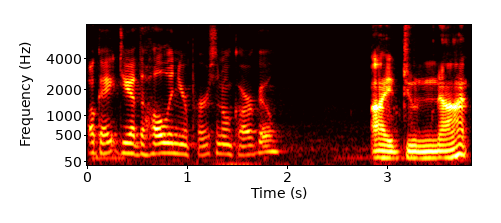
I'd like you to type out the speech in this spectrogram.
Okay. Do you have the hull in your personal cargo? I do not.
